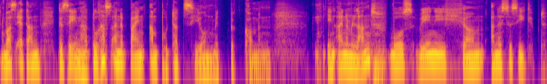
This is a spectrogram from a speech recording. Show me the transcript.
was er dann gesehen hat. Du hast eine Beinamputation mitbekommen in einem Land, wo es wenig ähm, Anästhesie gibt.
